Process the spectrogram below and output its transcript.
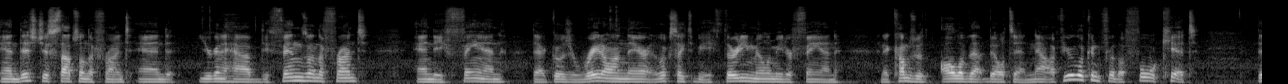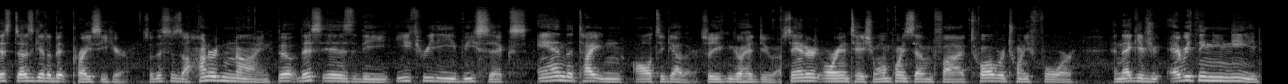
and this just stops on the front and you're going to have the fins on the front and a fan that goes right on there. It looks like to be a 30 millimeter fan and it comes with all of that built in. Now if you're looking for the full kit, this does get a bit pricey here. So this is 109. This is the E3D V6 and the Titan all together. So you can go ahead and do a standard orientation 1.75, 12 or 24, and that gives you everything you need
